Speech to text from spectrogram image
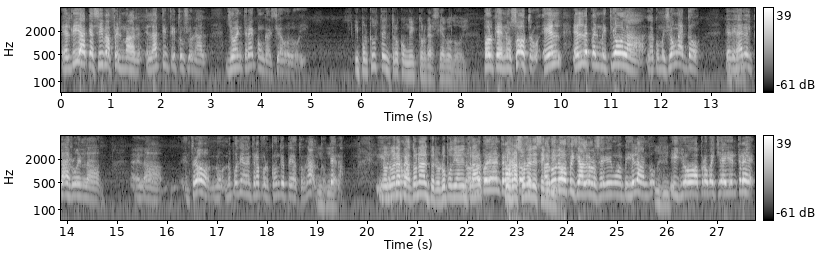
El día que se iba a firmar el acto institucional, yo entré con García Godoy. ¿Y por qué usted entró con Héctor García Godoy? Porque nosotros, él, él le permitió la, la comisión ADO que dejara el carro en la, en la entró, no, no podían entrar por el conde peatonal, que era. no, no era peatonal, pero no podían entrar, por razones de seguridad. Algunos oficiales lo seguimos vigilando y yo aproveché y entré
